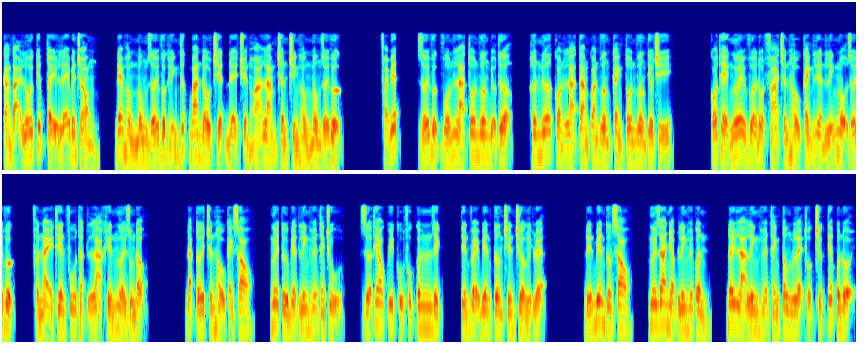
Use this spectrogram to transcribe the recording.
càng tại lôi kiếp tẩy lễ bên trong, đem hồng mông giới vực hình thức ban đầu triệt để chuyển hóa làm chân chính hồng mông giới vực. Phải biết, giới vực vốn là tôn vương biểu tượng, hơn nữa còn là tam quan vương cảnh tôn vương tiêu chí. Có thể ngươi vừa đột phá chấn hầu cảnh liền lĩnh nộ giới vực, phần này thiên phu thật là khiến người rung động. Đặt tới chấn hầu cảnh sau, ngươi từ biệt linh huyện thánh chủ, dựa theo quy củ phục quân dịch, tiến về biên cương chiến trường lịch luyện. Đến biên cương sau ngươi gia nhập linh Huyễn quân, đây là linh Huyễn thánh tông lệ thuộc trực tiếp quân đội,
